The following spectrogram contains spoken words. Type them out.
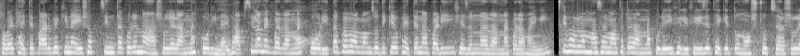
সবাই খাইতে পারবে কি না এসব চিন্তা করে না আসলে রান্না করি নাই। ভাবছিলাম একবার রান্না করি, তারপর ভাবলাম যদি কেউ খাইতে না পারি, সেজন্য আর রান্না করা হয়নি। আজকে ভাবলাম মাছের মাথাটা রান্না করেই ফেলি। ফ্রিজে থেকে তো নষ্ট হচ্ছে, আসলে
